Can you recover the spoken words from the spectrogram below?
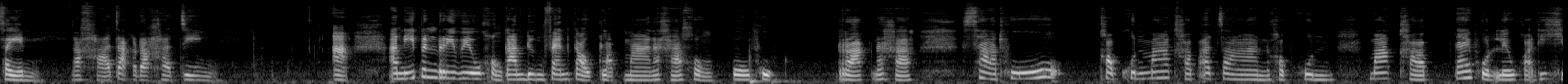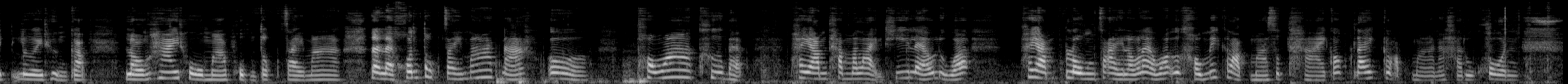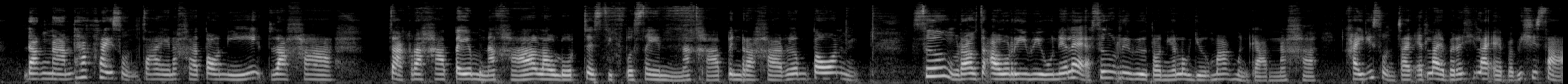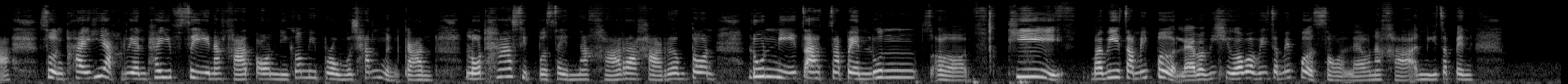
70%นะคะจากราคาจริงอะอันนี้เป็นรีวิวของการดึงแฟนเก่ากลับมานะคะของโปผูกรักนะคะ สาธุขอบคุณมากครับอาจารย์ ขอบคุณมากครับ ได้ผลเร็วกว่าที่คิดเลยถึงกับร้องไห้โทรมาผมตกใจมาก หลายๆคนตกใจมากนะ เออ เพราะว่าคือแบบพยายามทำมาหลายที่แล้วหรือว่า พยายามปลงใจแล้วแหละว่าเออเขาไม่กลับมาสุดท้ายก็ได้กลับมานะคะ ทุกคน ดังนั้นถ้าใครสนใจนะคะ ตอนนี้ราคาจากราคาเต็มนะคะ เราลด 70%นะคะ เป็นราคาเริ่มต้น ซึ่งเราจะเอารีวิวเนี่ยแหละ ซึ่งรีวิวตอนนี้เราเยอะมากเหมือนกันนะคะ ใครที่สนใจแอดไลน์ไปได้ที่ไลน์แอดแบบวิชิสา ส่วนใครที่อยากเรียนไพ่ยิปซีนะคะ ตอนนี้ก็มีโปรโมชั่นเหมือนกัน ลด 50%นะคะ ราคาเริ่มต้น รุ่นนี้จะจะเป็นรุ่นเอ่อที่บาร์บี้จะไม่เปิดแล้วบาร์บี้คิดว่าบาร์บี้จะไม่เปิดสอนแล้วนะคะ อันนี้จะเป็น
